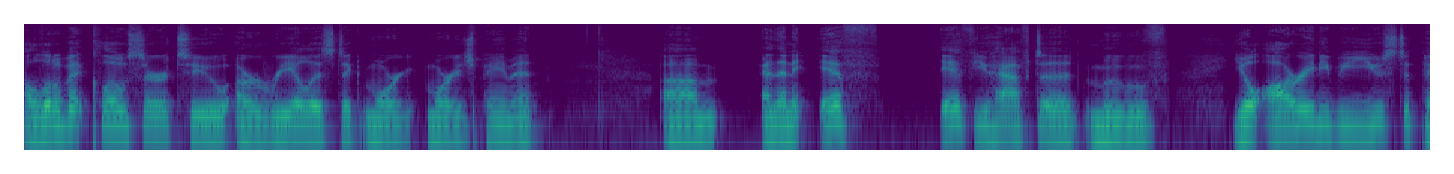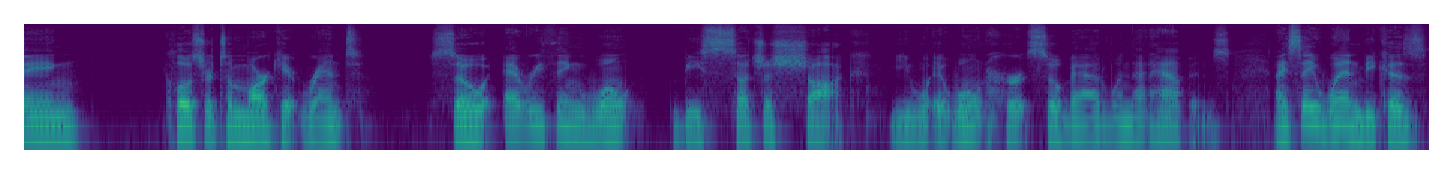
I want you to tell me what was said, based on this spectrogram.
a little bit closer to a realistic mor- mortgage payment. Um, and then if if you have to move, you'll already be used to paying closer to market rent, so everything won't be such a shock. You it won't hurt so bad when that happens. I say when because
